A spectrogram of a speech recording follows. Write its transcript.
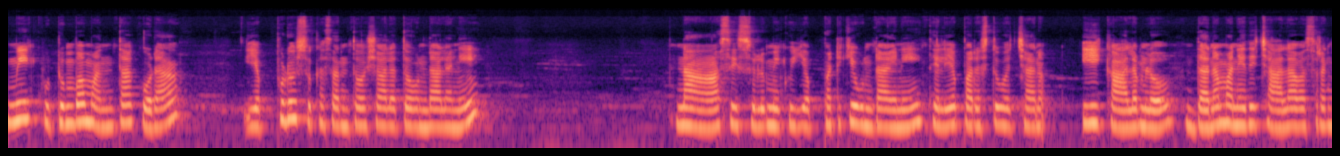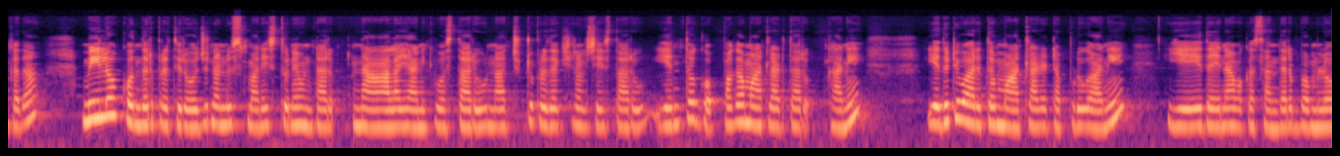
మీ కుటుంబం అంతా కూడా ఎప్పుడూ సుఖ సంతోషాలతో ఉండాలని నా ఆశీస్సులు మీకు ఎప్పటికీ ఉంటాయని తెలియపరుస్తూ వచ్చాను. ఈ కాలంలో ధనం అనేది చాలా అవసరం కదా. మీలో కొందరు ప్రతిరోజు నన్ను స్మరిస్తూనే ఉంటారు. నా ఆలయానికి వస్తారు నా చుట్టూ ప్రదక్షిణలు చేస్తారు ఎంతో గొప్పగా మాట్లాడతారు. కానీ ఎదుటి వారితో మాట్లాడేటప్పుడు కానీ ఏదైనా ఒక సందర్భంలో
